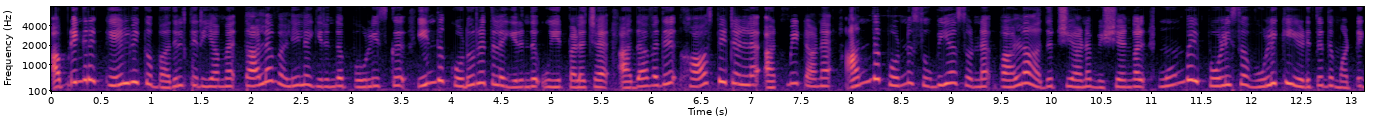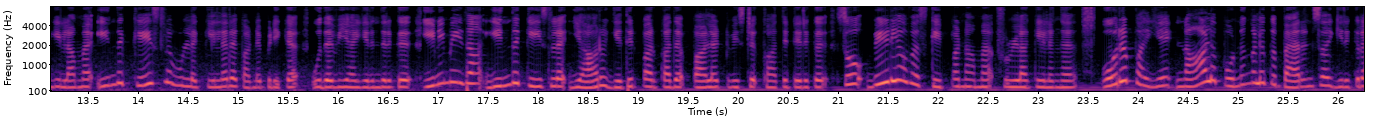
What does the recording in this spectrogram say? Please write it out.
அப்படிங்கிற கேள்விக்கு பதில் தெரியாம தலை வழியில இருந்த போலீஸ்க்கு இந்த கொடூரத்துல இருந்து உயிர் பழச்ச அதாவது ஹாஸ்பிட்டல்ல அட்மிட் ஆன அந்த பொண்ணு சுபியா சொன்ன பல அதிர்ச்சியான விஷயங்கள் மும்பை போலீஸ உலுக்கி எடுத்தது மட்டும் இல்லாம இந்த கேஸ்ல உள்ள கில்லரை கண்டுபிடிக்க உதவியா இருந்திருக்கு. இனிமேதான் இந்த கேஸ்ல யாரும் எதிர்பார்க்காத பல ட்விஸ்ட் காத்துட்டு இருக்கு ஸோ வீடியோவை ஸ்கிப் பண்ணாம ஃபுல்லா கேளுங்க. ஒரு பையன் நாலு பொண்ணுங்களுக்கு பேரண்ட்ஸா இருக்கிற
